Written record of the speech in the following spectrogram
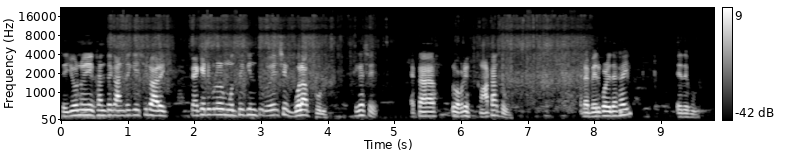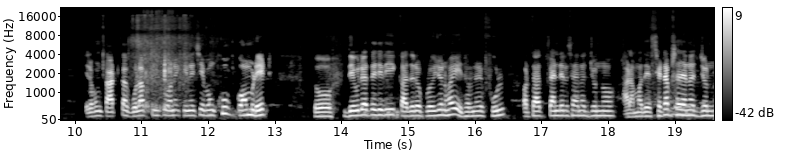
সেই জন্য এখান থেকে আনতে গিয়েছিল আর এই প্যাকেটগুলোর মধ্যে কিন্তু রয়েছে গোলাপ ফুল ঠিক আছে একটা কাঁটা তো এটা বের করে দেখাই। এ দেখুন, এরকম টাটকা গোলাপ কিন্তু অনেক এনেছে এবং খুব কম রেট তো দেউলিয়াতে যদি কাজেরও প্রয়োজন হয়, এই ধরনের ফুল, অর্থাৎ প্যান্ডেল সাজানোর জন্য আর আমাদের সেট সাজানোর জন্য,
